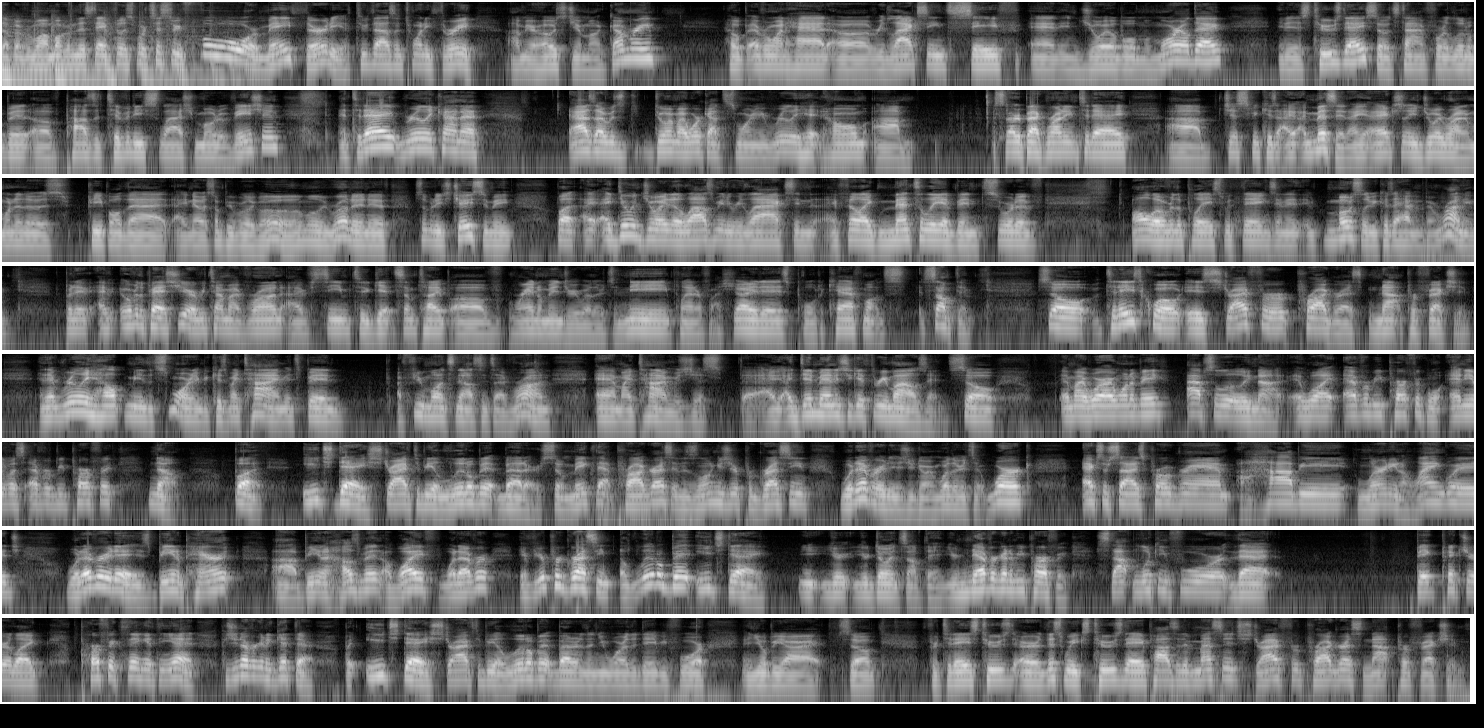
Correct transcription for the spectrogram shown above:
What's up, everyone? Welcome to this day in Philly sports history for May 30th, 2023. I'm your host, Jim Montgomery. Hope everyone had a relaxing, safe, and enjoyable Memorial Day. It is Tuesday, so it's time for a little bit of positivity slash motivation. And today, really kind of, as I was doing my workout this morning, it really hit home. Um, started back running today uh, just because I, I miss it. I, I actually enjoy running. I'm one of those people that I know some people are like, oh, I'm only running if somebody's chasing me. But I, I do enjoy it. It allows me to relax. And I feel like mentally I've been sort of all over the place with things. And it, it mostly because I haven't been running. But over the past year, every time I've run, I've seemed to get some type of random injury, whether it's a knee, plantar fasciitis, pulled a calf muscle, something. So today's quote is strive for progress, not perfection. And that really helped me this morning because my time, it's been a few months now since I've run, and my time was just, I, I did manage to get three miles in. So am I where I want to be? Absolutely not. And will I ever be perfect? Will any of us ever be perfect? No. But each day strive to be a little bit better. So make that progress. And as long as you're progressing, whatever it is you're doing, whether it's at work, exercise program, a hobby, learning a language, whatever it is, being a parent, uh, being a husband, a wife, whatever, if you're progressing a little bit each day, you're, you're doing something. You're never going to be perfect. Stop looking for that big picture, like perfect thing at the end, because you're never going to get there. But each day, strive to be a little bit better than you were the day before, and you'll be all right. So, for today's Tuesday or this week's Tuesday positive message, strive for progress, not perfection.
